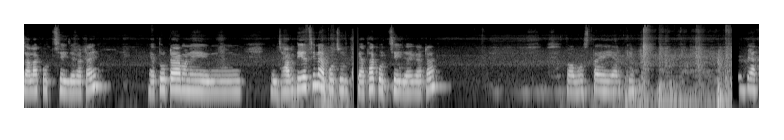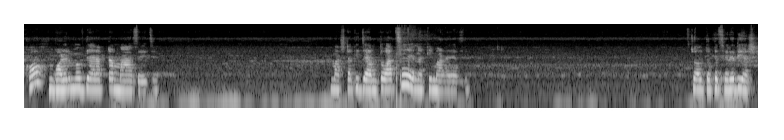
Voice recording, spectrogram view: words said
জ্বালা করছে এই জায়গাটায়। এতটা মানে ঝাড় দিয়েছি না, প্রচুর ব্যথা করছে এই জায়গাটা। তো অবস্থা এই আর কি। দেখো, ঘরের মধ্যে আর একটা মাছ এই যে। মাছটা কি জ্যান্ত আছে নাকি মারা গেছে? চল তোকে ছেড়ে দিয়ে আসি।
